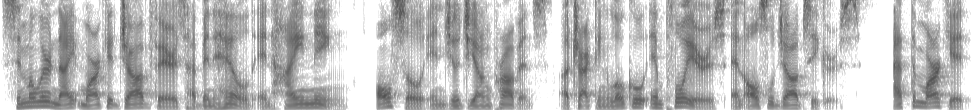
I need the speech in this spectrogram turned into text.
Similar night market job fairs have been held in Haining, also in Zhejiang province, attracting local employers and also job seekers. At the market,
